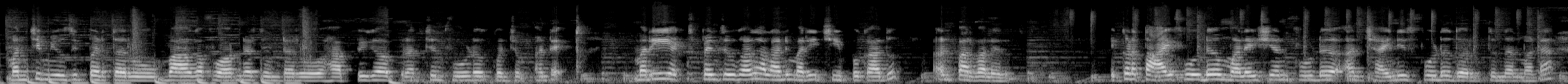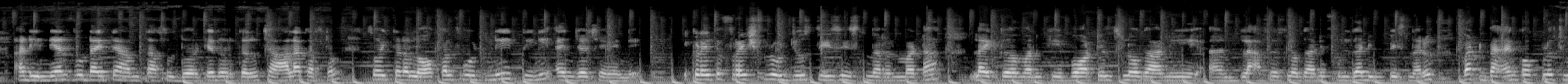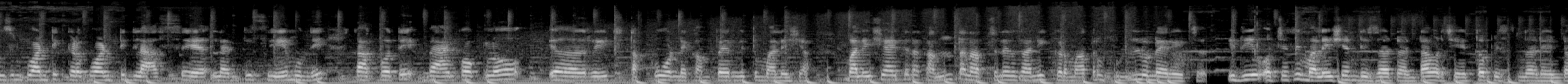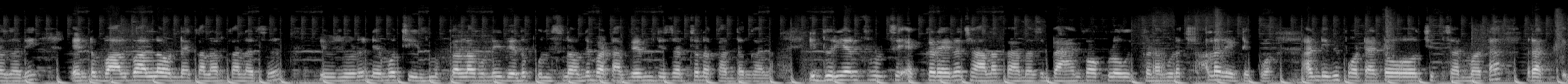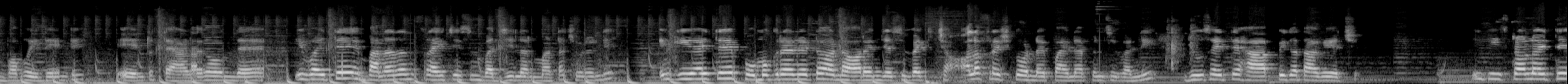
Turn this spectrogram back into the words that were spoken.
మంచి మ్యూజిక్ పెడతారు బాగా ఫారినర్స్ ఉంటారు హ్యాపీగా నచ్చిన ఫుడ్ కొంచెం అంటే మరీ ఎక్స్పెన్సివ్ కాదు అలానే మరీ చీప్ కాదు అండ్ పర్వాలేదు. ఇక్కడ Thai food Malaysian food and Chinese food దొరుకుతుంది అనమాట అండ్ ఇండియన్ ఫుడ్ అయితే అంత అసలు దొరికే దొరకదు. చాలా కష్టం. సో ఇక్కడ లోకల్ ఫుడ్ని తిని ఎంజాయ్ చేయండి. ఇక్కడైతే ఫ్రెష్ ఫ్రూట్ జ్యూస్ తీసి ఇస్తున్నారనమాట లైక్ uh, మనకి బాటిల్స్లో కానీ అండ్ గ్లాసెస్లో కానీ ఫుల్గా నింపిస్తున్నారు బట్ బ్యాంకాక్లో చూసిన క్వాంటిటీ ఇక్కడ క్వాంటిటీ గ్లాస్ లెంత్ సేమ్ ఉంది. కాకపోతే బ్యాంకాక్లో రేట్స్ uh, తక్కువ ఉన్నాయి కంపేర్ విత్ మలేషియా మలేషియా అయితే నాకు అంత నచ్చలేదు కానీ ఇక్కడ మాత్రం ఫుల్ ఉన్నాయి రేట్స్ ఇది వచ్చేసి మలేషియన్ డిజర్ట్ అంట వాడు చేతితో పిస్తున్నాడు ఏంటో కానీ ఏంటో బాల్ బాల్లా ఉన్నాయి కలర్ కలర్స్ ఇవి చూడండి ఏమో చీజ్ ముక్కల్లాగా ఉన్నాయి ఇదేదో పులుసులా ఉంది బట్ అవేం డిజర్ట్స్ నాకు అర్థం కాల. ఈ దురియన్ ఫ్రూట్స్ ఎక్కడైనా చాలా ఫేమస్ బ్యాంకాక్లో ఇక్కడ కూడా చాలా రేట్ ఎక్కువ. అండ్ ఇవి పొటాటో చిప్స్ అనమాట రక్ బాబు ఇదేంటి? ఏంటో తేడాగా ఉందే. ఇవైతే బనానాని ఫ్రై చేసిన బజ్జీలు అనమాట చూడండి. ఇంక ఇవైతే పొమోగ్రానెట్ అండ్ ఆరెంజెస్ ఇవైతే చాలా ఫ్రెష్గా ఉన్నాయి పైనాపిల్స్ ఇవన్నీ. జ్యూస్ అయితే హ్యాపీగా తాగేయచ్చు. ఇది స్టాల్లో అయితే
